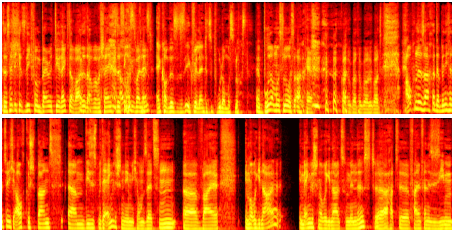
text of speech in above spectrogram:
Das hätte ich jetzt nicht von Barrett direkt erwartet, aber wahrscheinlich ist das aber äquivalent. Ey, komm, das ist das Äquivalente zu Bruder muss los. Äh, Bruder muss los. Okay. Gott, oh Gott, oh Gott, oh Gott. Auch eine Sache, da bin ich natürlich auch gespannt, ähm, wie sie es mit der englischen nämlich umsetzen, äh, weil im Original im englischen Original zumindest, äh, hatte Final Fantasy VII,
